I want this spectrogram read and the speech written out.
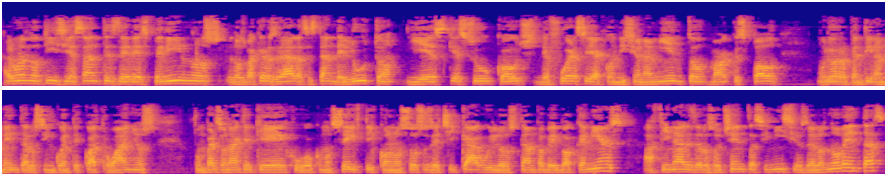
Algunas noticias antes de despedirnos. Los Vaqueros de Dallas están de luto y es que su coach de fuerza y acondicionamiento, Marcus Paul, murió repentinamente a los 54 años. Fue un personaje que jugó como safety con los Osos de Chicago y los Tampa Bay Buccaneers a finales de los 80s, inicios de los 90s,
